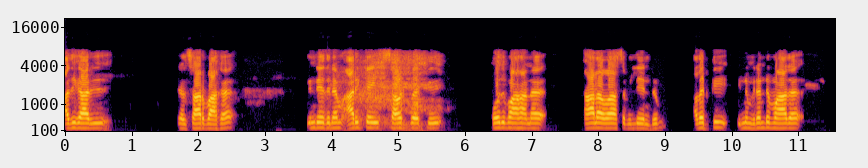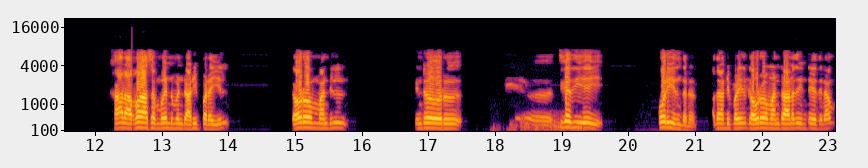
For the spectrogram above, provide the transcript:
அதிகாரிகள் சார்பாக இன்றைய தினம் அறிக்கை சமர்ப்பதற்கு போதுமான கால அவகாசம் இல்லை என்றும் அதற்கு இன்னும் இரண்டு மாத கால அவகாசம் வேண்டும் என்ற அடிப்படையில் கௌரவம் ஆண்டில் என்ற ஒரு திகதியை கோரியிருந்தனர். அதன் அடிப்படையில் கௌரவ மன்றானது இன்றைய தினம்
